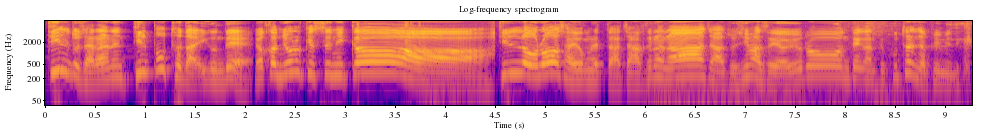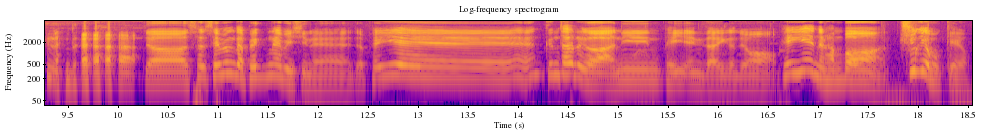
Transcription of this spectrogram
딜도 잘하는 딜포터다 이건데 약간 요렇게 쓰니까 딜러 로 사용을 했다. 자 그러나 자 조심하세요. 요런 덱한테 후턴 잡히면 큰일 난다. 자 세 명 다 백레빗이네. 자 페이엔 근타르가 아닌 페이엔이다 이거죠. 페이엔을 한번 죽여볼게요.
